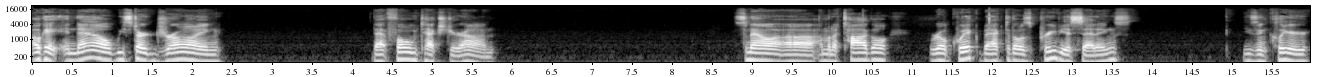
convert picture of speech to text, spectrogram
Okay, and now we start drawing that foam texture on. So now uh, I'm going to toggle real quick back to those previous settings using clear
